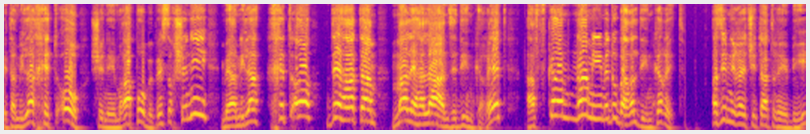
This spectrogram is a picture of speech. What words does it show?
את המילה חטאו שנאמרה פה בפסח שני, מהמילה חטאו דהתם. מה להלן זה דין כרת, אף כאן נמי מדובר על דין כרת. אז אם נראה את שיטת רבי,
